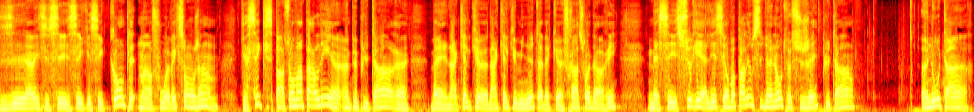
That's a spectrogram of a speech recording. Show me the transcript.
C'est complètement fou avec son gendre. Qu'est-ce qui se passe? On va en parler un, peu plus tard, euh, ben, dans, quelques, dans quelques minutes avec euh, François Doré. Mais c'est surréaliste. Et on va parler aussi d'un autre sujet plus tard un auteur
